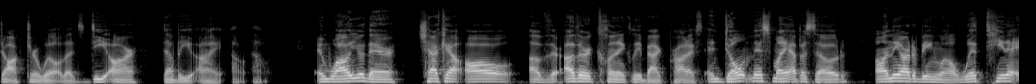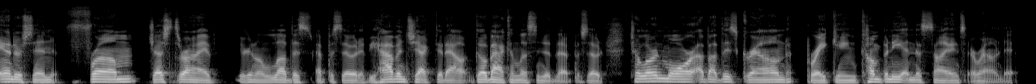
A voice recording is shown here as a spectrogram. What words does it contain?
Dr. Will. That's D R W I L L. And while you're there, check out all of their other clinically backed products. And don't miss my episode on the art of being well with Tina Anderson from Just Thrive. You're going to love this episode. If you haven't checked it out, go back and listen to the episode to learn more about this groundbreaking company and the science around it.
